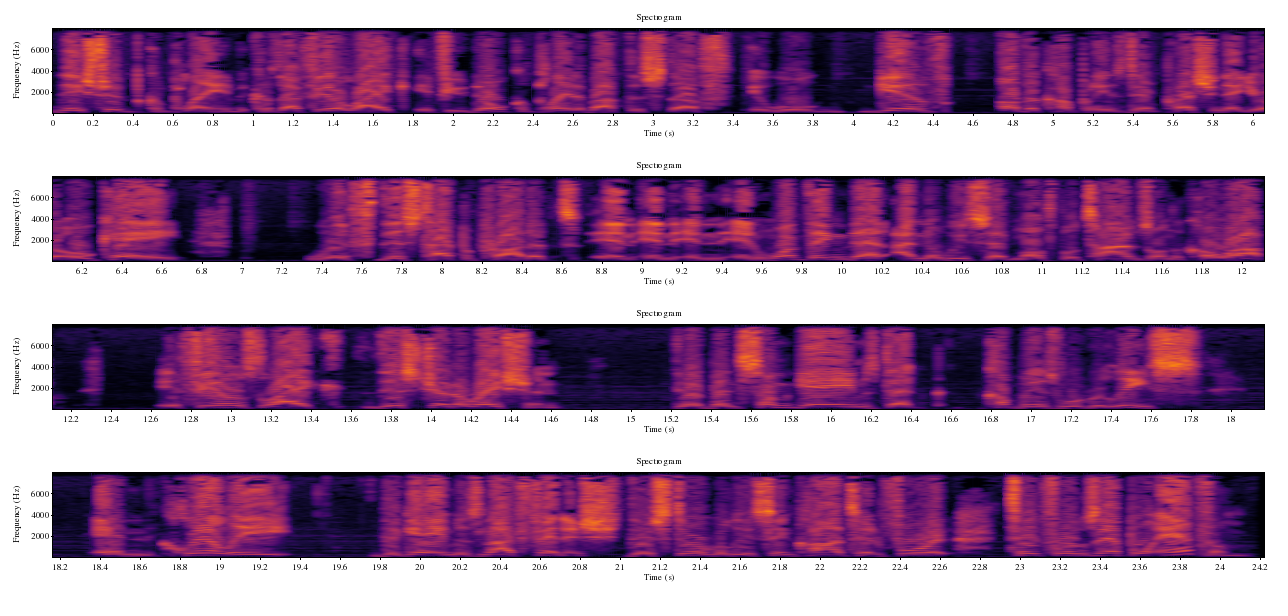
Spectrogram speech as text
they should complain because I feel like if you don't complain about this stuff, it will give other companies the impression that you're okay with this type of product. And and, and, and one thing that I know we said multiple times on the co-op, it feels like this generation, there have been some games that companies will release, and clearly the game is not finished. They're still releasing content for it. Take for example Anthem,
